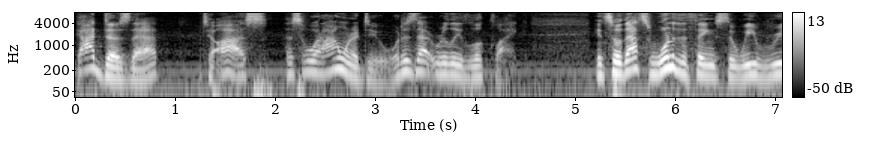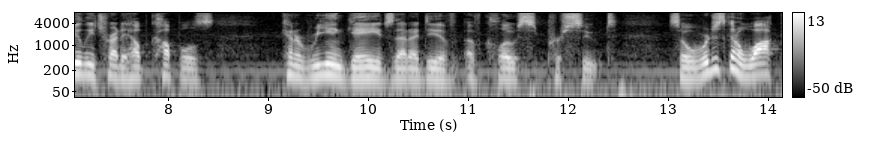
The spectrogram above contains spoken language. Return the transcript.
God does that to us. That's what i want to do. What does that really look like? And so that's one of the things that we really try to help couples kind of re-engage that idea of, of close pursuit so we're just going to walk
